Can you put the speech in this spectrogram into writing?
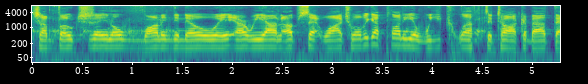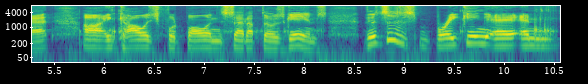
some folks, you know, wanting to know, eh, are we on upset watch? Well, we got plenty of week left to talk about that uh, in college football and set up those games. This is breaking and, and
